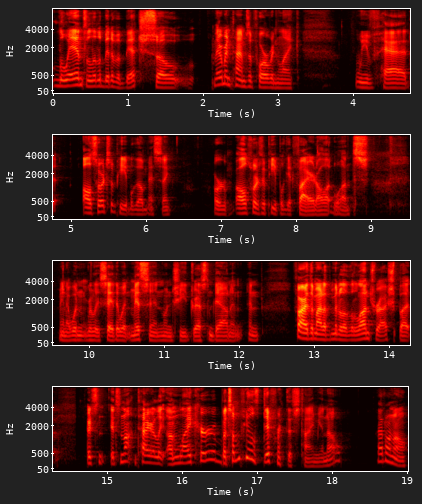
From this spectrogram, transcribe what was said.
Luann's a little bit of a bitch, so there have been times before when, like, we've had all sorts of people go missing, or all sorts of people get fired all at once. I mean, I wouldn't really say they went missing when she dressed them down and, and fired them out of the middle of the lunch rush, but it's it's not entirely unlike her, but something feels different this time, you know? I don't know.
